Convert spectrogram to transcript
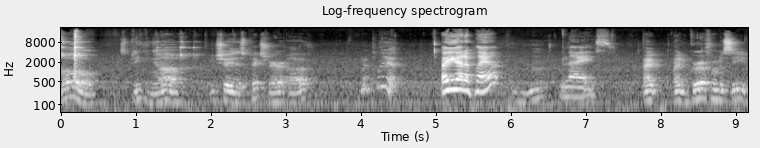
Oh, speaking of, let me show you this picture of my plant. Oh, you got a plant? hmm Nice. I I grew it from a seed.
